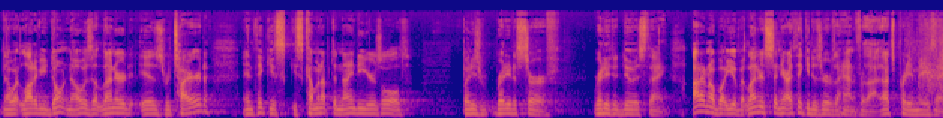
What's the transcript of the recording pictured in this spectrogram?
Now, what a lot of you don't know is that Leonard is retired and think he's, he's coming up to 90 years old, but he's ready to serve, ready to do his thing. I don't know about you, but Leonard's sitting here. I think he deserves a hand for that. That's pretty amazing.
